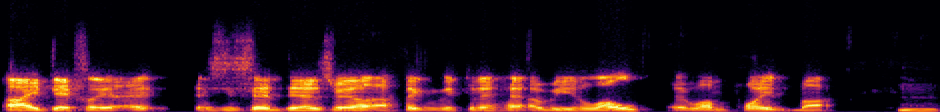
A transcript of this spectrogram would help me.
Aye, definitely. As you said there as well, I think they kind of hit a wee lull at one point, but mm.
